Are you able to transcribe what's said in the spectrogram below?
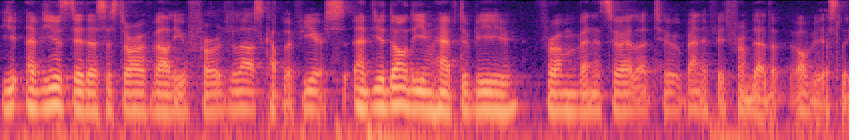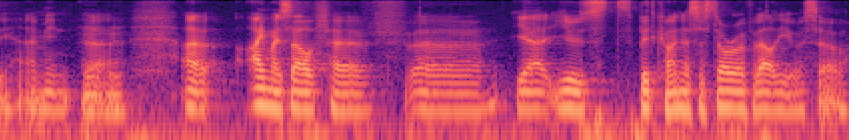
you have used it as a store of value for the last couple of years, and you don't even have to be from Venezuela to benefit from that. Obviously, I mean, uh, uh, I myself have uh, yeah used Bitcoin as a store of value, so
